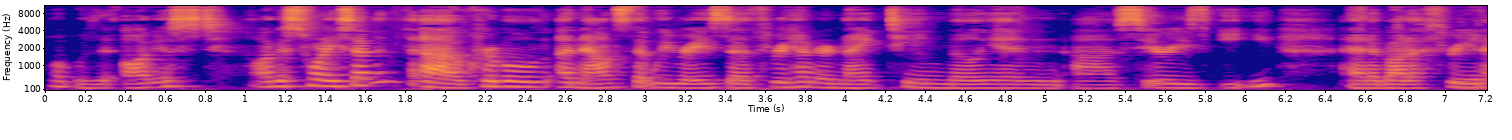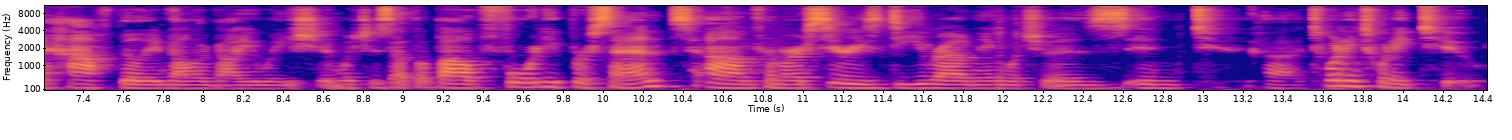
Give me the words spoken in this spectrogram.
what was it, August, August 27th. Uh, Cribl announced that we raised a 319 million uh, Series E at about a three and a half billion dollar valuation, which is up about 40 percent um, from our Series D rounding, which was in. T- uh, 2022.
